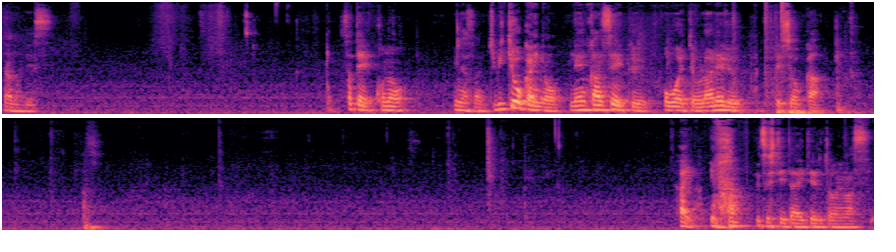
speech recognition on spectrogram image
なのです。さてこの皆さん吉備教会の年間聖句覚えておられるでしょうか？はい今映していただいていると思います。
